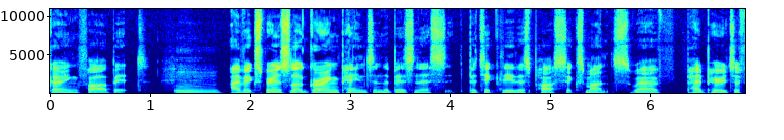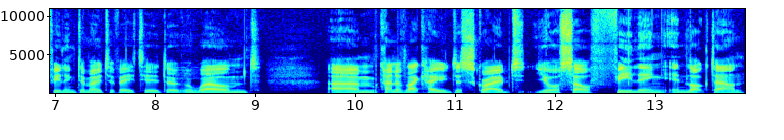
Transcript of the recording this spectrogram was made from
going far bit. Mm. I've experienced a lot of growing pains in the business, particularly this past six months, where I've had periods of feeling demotivated, overwhelmed, um, kind of like how you described yourself feeling in lockdown.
